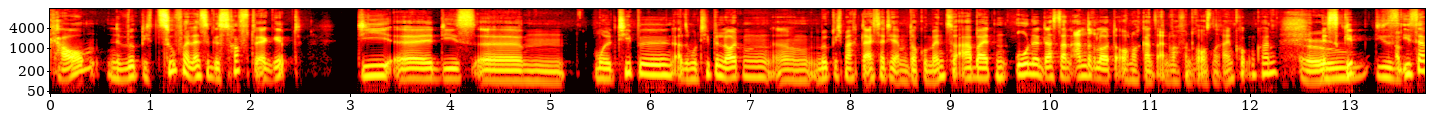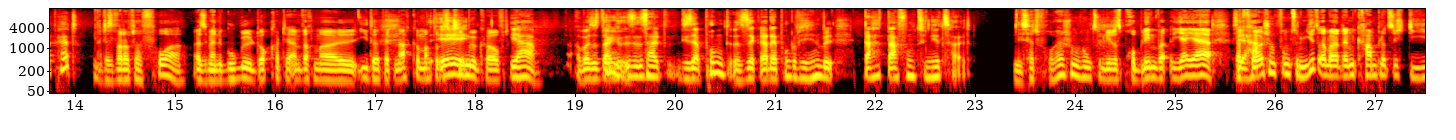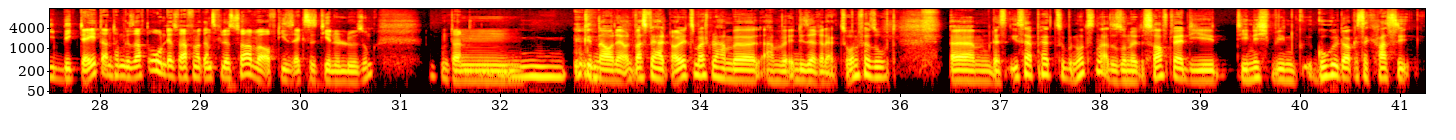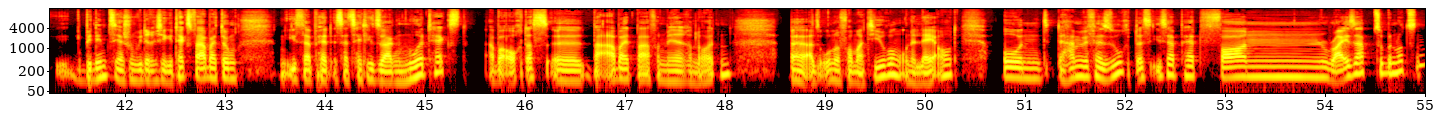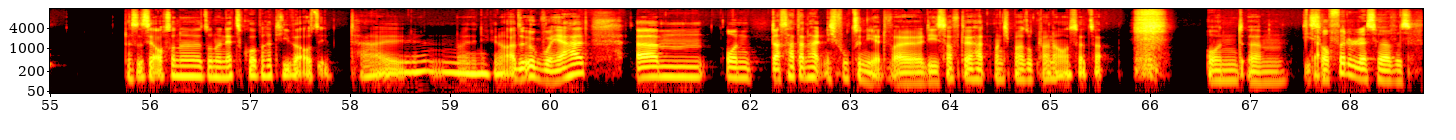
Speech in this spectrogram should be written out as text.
kaum eine wirklich zuverlässige Software gibt, die äh, dies ähm, multiplen, also multiplen Leuten ähm, möglich macht, gleichzeitig am Dokument zu arbeiten, ohne dass dann andere Leute auch noch ganz einfach von draußen reingucken können. Es gibt dieses Etherpad, das war doch davor. Also meine Google Doc hat ja einfach mal Etherpad nachgemacht und das Ey, Team gekauft. Ja, aber sozusagen, es ist halt dieser Punkt, das ist ja gerade der Punkt, auf den ich hin will, da, da funktioniert es halt. Nee, es hat vorher schon funktioniert. Das Problem war, ja, ja, ja, es hat vorher schon funktioniert, aber dann kam plötzlich die Big Data und haben gesagt, oh, und jetzt werfen wir ganz viele Server auf diese existierende Lösung. Und dann, Genau, ne? und was wir halt neulich zum Beispiel haben wir, haben wir in dieser Redaktion versucht, ähm, das Etherpad zu benutzen, also so eine Software, die, die nicht wie ein Google Doc ist ja quasi, benimmt sich ja schon wie eine richtige Textverarbeitung. Ein Etherpad ist tatsächlich sozusagen nur Text, aber auch das äh, bearbeitbar von mehreren Leuten, äh, also ohne Formatierung, ohne Layout. Und da haben wir versucht, das Etherpad von RiseUp zu benutzen. Das ist ja auch so eine, so eine Netzkooperative aus Italien, weiß ich nicht genau, also irgendwoher halt. Ähm, und das hat dann halt nicht funktioniert, weil die Software hat manchmal so kleine Aussetzer. Und ähm, Die Software oder der Service?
